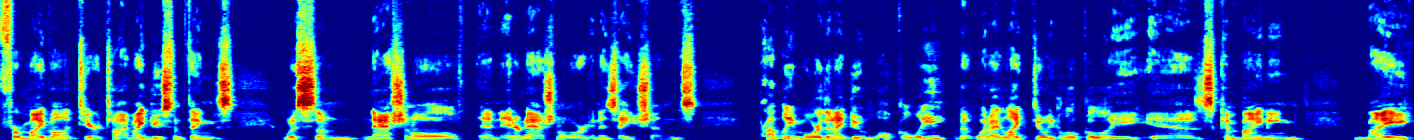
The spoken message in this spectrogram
for my volunteer time, I do some things with some national and international organizations, probably more than I do locally. But what I like doing locally is combining my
